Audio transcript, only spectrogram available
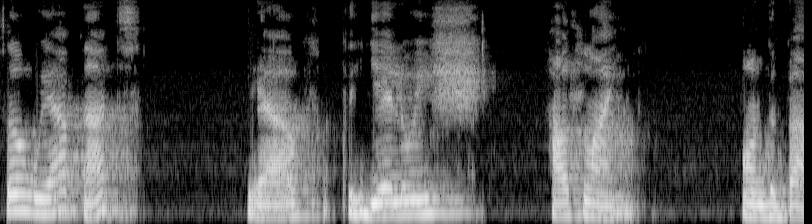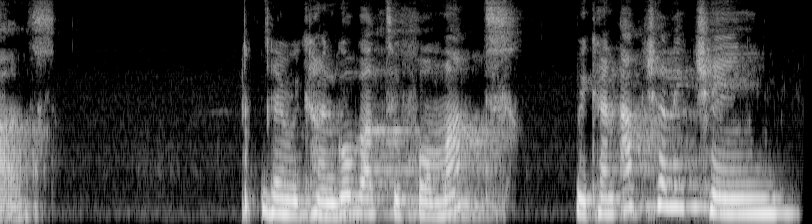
So we have that. We have the yellowish outline on the bars. Then we can go back to format. We can actually change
